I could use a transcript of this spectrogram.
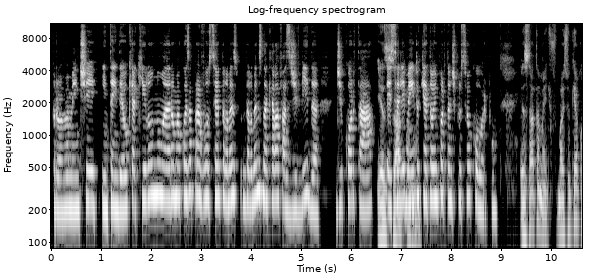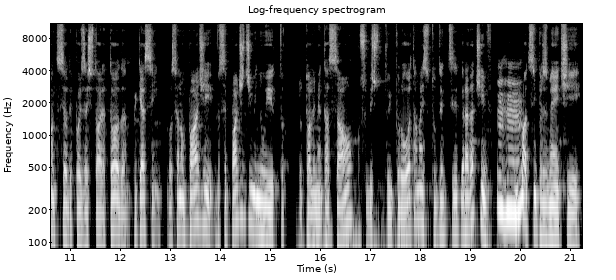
provavelmente entendeu que aquilo não era uma coisa para você, pelo menos, pelo menos naquela fase de vida, de cortar Exatamente. esse alimento que é tão importante para o seu corpo. Exatamente. Mas o que aconteceu depois da história toda? Porque assim, você não pode, você pode diminuir da tua alimentação, substituir por outra, mas tudo tem que ser gradativo. Uhum. Não pode simplesmente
